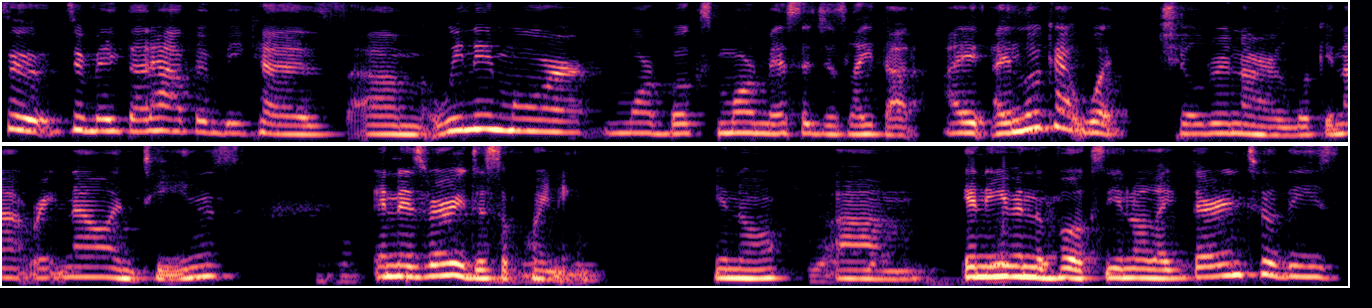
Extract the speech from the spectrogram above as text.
to to make that happen because um, we need more more books, more messages like that. I I look at what children are looking at right now and teens, mm-hmm. and it's very disappointing. You know, yeah, um, and even the books, you know, like they're into these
